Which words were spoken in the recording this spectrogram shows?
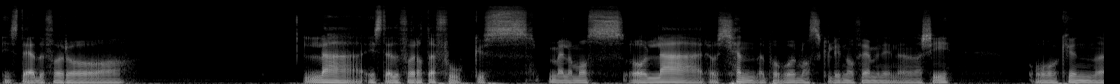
i stedet for å I stedet for at det er fokus mellom oss å lære å kjenne på vår maskuline og feminine energi, og kunne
